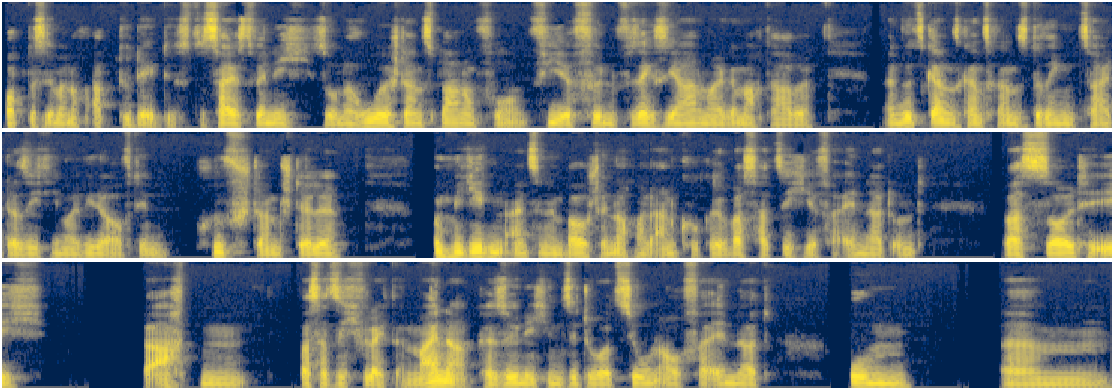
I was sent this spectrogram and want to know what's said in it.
ob das immer noch up-to-date ist. Das heißt, wenn ich so eine Ruhestandsplanung vor vier, fünf, sechs Jahren mal gemacht habe, dann wird es ganz, ganz, ganz dringend Zeit, dass ich die mal wieder auf den Prüfstand stelle und mir jeden einzelnen Baustein nochmal angucke, was hat sich hier verändert und was sollte ich beachten, was hat sich vielleicht an meiner persönlichen Situation auch verändert, um ähm,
